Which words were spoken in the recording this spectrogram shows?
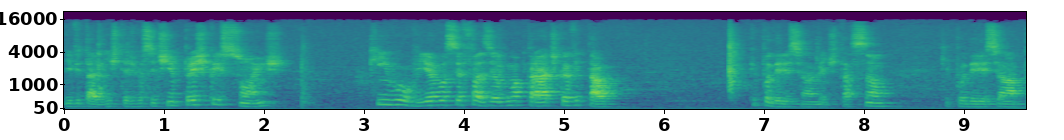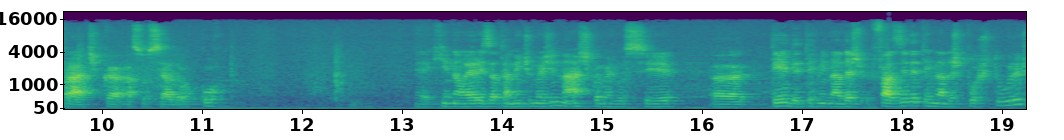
e vitalistas, você tinha prescrições que envolvia você fazer alguma prática vital. Que poderia ser uma meditação, que poderia ser uma prática associada ao corpo, é, que não era exatamente uma ginástica, mas você ah, ter determinadas, fazer determinadas posturas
